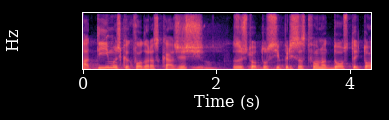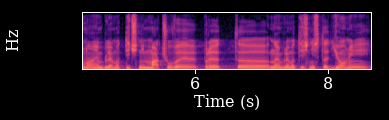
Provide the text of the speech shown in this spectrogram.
А ти имаш какво да разкажеш, Имам. защото Имам, си да. присъствал на доста и то на емблематични матчове пред на емблематични стадиони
